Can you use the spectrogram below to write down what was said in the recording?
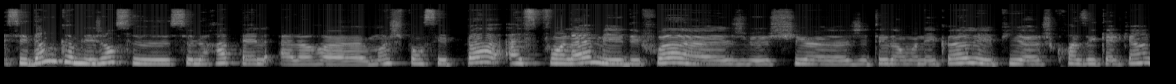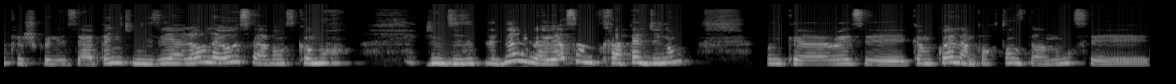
C'est dingue comme les gens se, se le rappellent. Alors euh, moi je pensais pas à ce point-là, mais des fois euh, je, suis, euh, j'étais dans mon école et puis je croisais quelqu'un que je connaissais à peine qui me disait alors là-haut ça avance comment? Je me disais c'est dingue, la personne te rappelle du nom. Donc ouais c'est comme quoi l'importance d'un nom c'est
